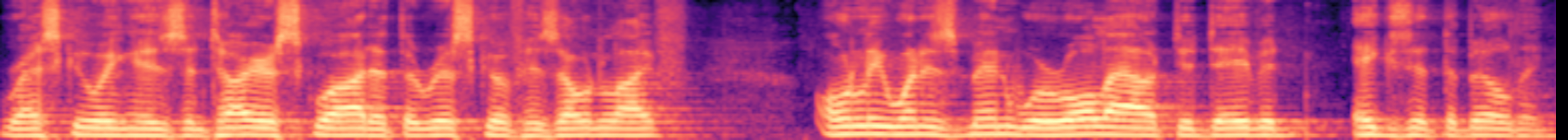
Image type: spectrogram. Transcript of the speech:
rescuing his entire squad at the risk of his own life. Only when his men were all out did David exit the building.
